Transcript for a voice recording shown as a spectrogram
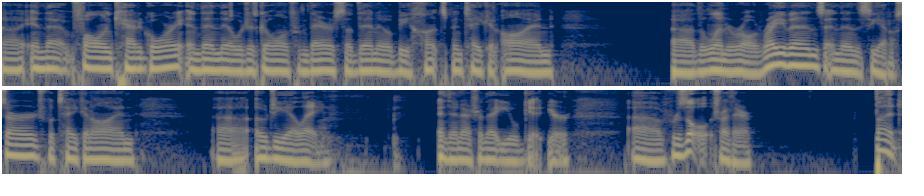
uh, in that following category, and then they will just go on from there. So then it will be Huntsmen taken on uh, the London Royal Ravens, and then the Seattle Surge will take on uh, OGLA. And then after that, you'll get your uh, results right there. But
